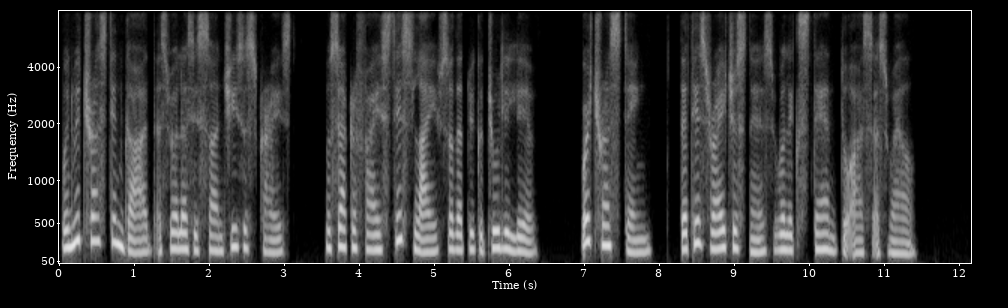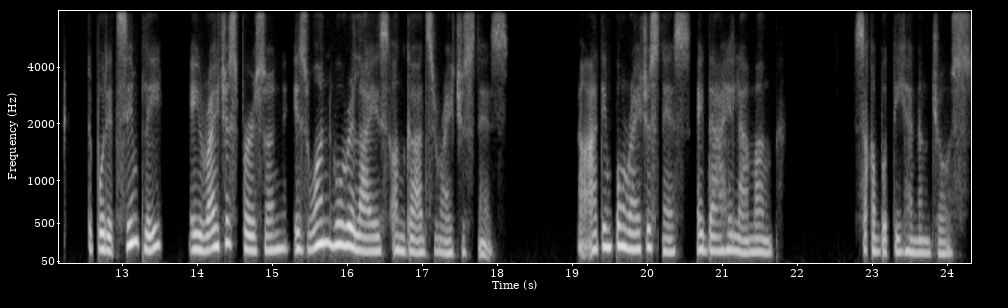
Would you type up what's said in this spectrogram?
When we trust in God as well as His Son, Jesus Christ, who sacrificed His life so that we could truly live, we're trusting that his righteousness will extend to us as well. To put it simply, a righteous person is one who relies on God's righteousness. Ang ating pong righteousness ay dahil lamang sa kabutihan ng Diyos.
